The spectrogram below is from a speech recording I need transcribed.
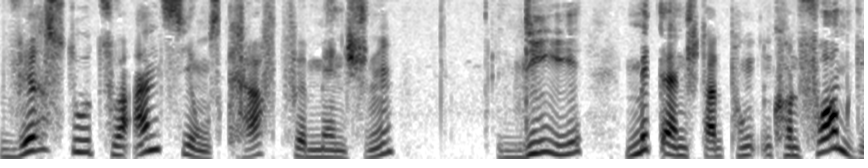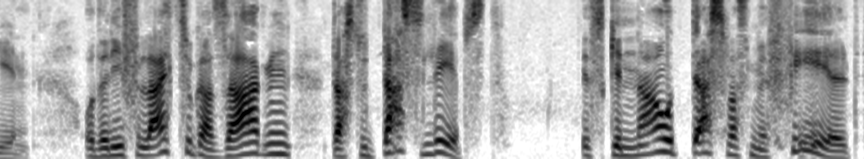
wirst du zur Anziehungskraft für Menschen, die mit deinen Standpunkten konform gehen oder die vielleicht sogar sagen, dass du das lebst, ist genau das, was mir fehlt,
